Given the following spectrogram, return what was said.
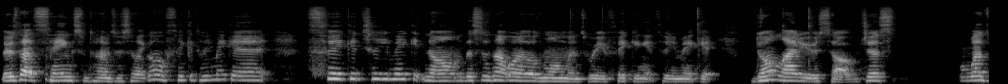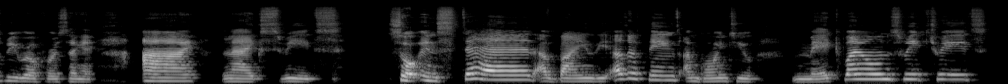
There's that saying sometimes it's like, oh, fake it till you make it. Fake it till you make it. No, this is not one of those moments where you're faking it till you make it. Don't lie to yourself. Just let's be real for a second. I like sweets. So instead of buying the other things, I'm going to make my own sweet treats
